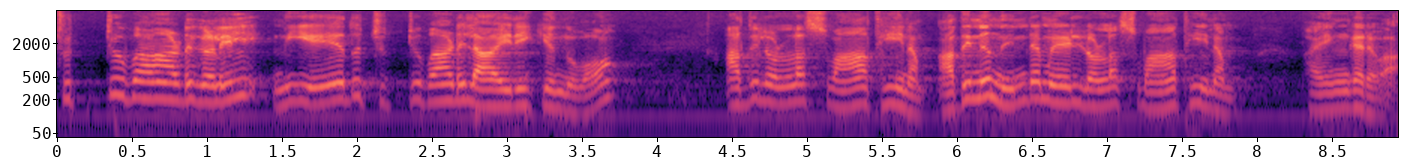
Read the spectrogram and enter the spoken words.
ചുറ്റുപാടുകളിൽ നീ ഏത് ചുറ്റുപാടിലായിരിക്കുന്നുവോ അതിലുള്ള സ്വാധീനം അതിന് നിന്റെ മേളിലുള്ള സ്വാധീനം ഭയങ്കരവാ.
